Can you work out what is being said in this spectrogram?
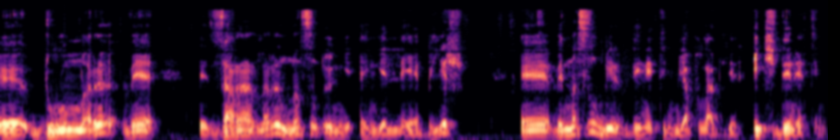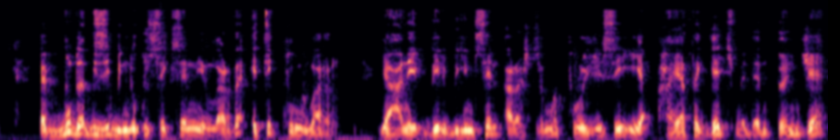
e, durumları ve e, zararları nasıl engelleyebilir e, ve nasıl bir denetim yapılabilir, iç denetim. E, bu da bizi 1980'li yıllarda etik kurulların yani bir bilimsel araştırma projesi hayata geçmeden önce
